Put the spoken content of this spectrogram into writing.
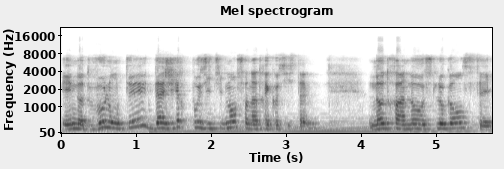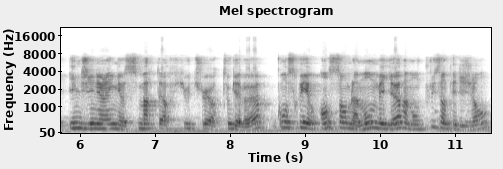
et notre volonté d'agir positivement sur notre écosystème. Notre nos slogans, c'est Engineering a Smarter Future Together, construire ensemble un monde meilleur, un monde plus intelligent.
